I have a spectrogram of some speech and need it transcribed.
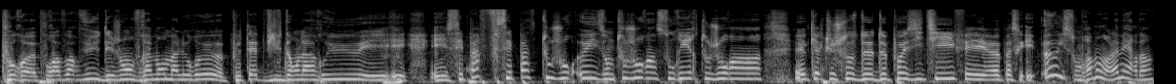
pour euh, pour avoir vu des gens vraiment malheureux, euh, peut-être vivre dans la rue et, et, et c'est pas c'est pas toujours eux. Ils ont toujours un sourire, toujours un quelque chose de, de positif et parce que et eux ils sont vraiment dans la merde. Hein.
